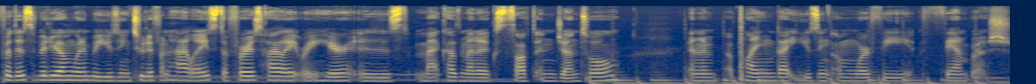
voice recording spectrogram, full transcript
For this video, I'm going to be using two different highlights. The first highlight right here is MAC Cosmetics Soft and Gentle. And I'm applying that using a Morphe fan brush.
